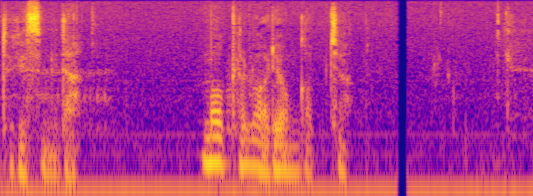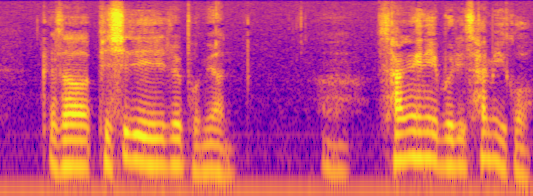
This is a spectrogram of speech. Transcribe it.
되겠습니다. 뭐 별로 어려운 거 없죠. 그래서 BCD를 보면 어, 상위 니블이 3이고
